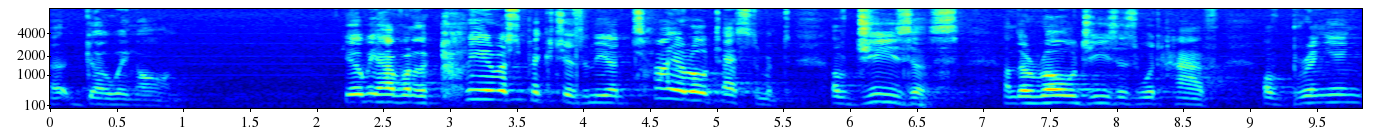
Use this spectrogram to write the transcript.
uh, going on. Here we have one of the clearest pictures in the entire Old Testament of Jesus and the role Jesus would have of bringing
